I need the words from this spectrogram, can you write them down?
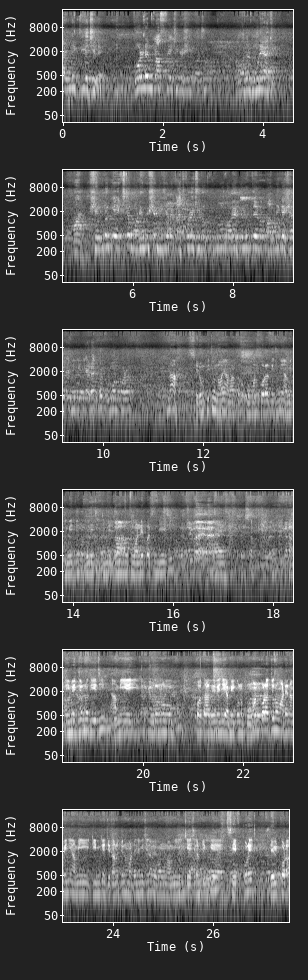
আই লিগ দিয়েছিলে গোল্ডেন ক্লাস পেয়েছিলে সেই বছর আমাদের মনে আছে। আর সেগুলোকে এক্সট্রা মোটিভেশন হিসেবে কাজ করেছিল পুরনো দলের বিরুদ্ধে বা পাবলিকের সাথে নিজেকে আর একবার প্রমাণ করা। না সেরকম কিছু নয় আমার কোনো প্রমাণ করার কিছু নেই আমি টিমের জন্য খেলেছি টিমের জন্য টু হান্ড্রেড পার্সেন্ট দিয়েছি। হ্যাঁ, টিমের জন্য দিয়েছি। আমি এই পুরোনো কথা ভেবে যে আমি কোনো প্রমাণ করার জন্য মাঠে নামিনি আমি টিমকে জেতানোর জন্য মাঠে নেমেছিলাম এবং আমি চেয়েছিলাম টিমকে সেভ করে হেল্প করা।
